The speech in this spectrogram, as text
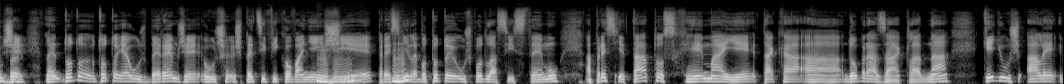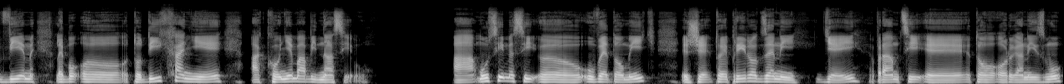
že len toto, toto ja už berem, že už špecifikovanejšie, presne, lebo toto je už podľa systému. A presne táto schéma je taká a, dobrá základná, keď už ale vieme, lebo to dýchanie ako nemá byť na silu. A musíme si e, uvedomiť, že to je prirodzený dej v rámci e, toho organizmu,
